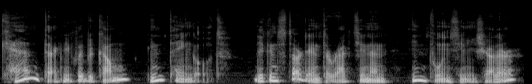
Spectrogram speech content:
can technically become entangled. They can start interacting and influencing each other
